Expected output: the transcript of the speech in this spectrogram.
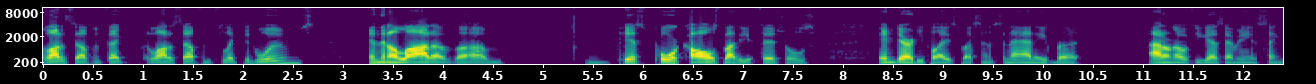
a lot of self infect a lot of self inflicted wounds, and then a lot of um, piss poor calls by the officials and dirty plays by Cincinnati. But I don't know if you guys have anything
